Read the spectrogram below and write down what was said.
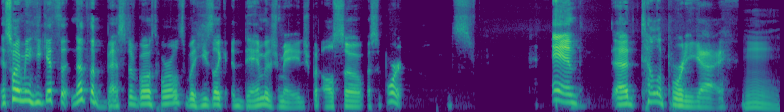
and so I mean. He gets the, not the best of both worlds, but he's like a damage mage, but also a support. It's, and a teleporty guy. Mm.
